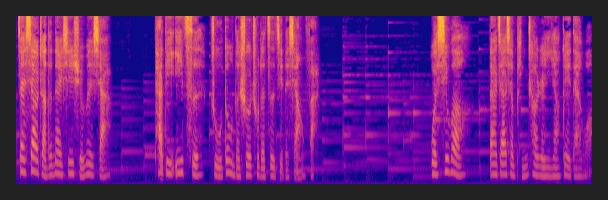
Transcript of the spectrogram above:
在校长的耐心询问下，他第一次主动地说出了自己的想法。我希望大家像平常人一样对待我。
